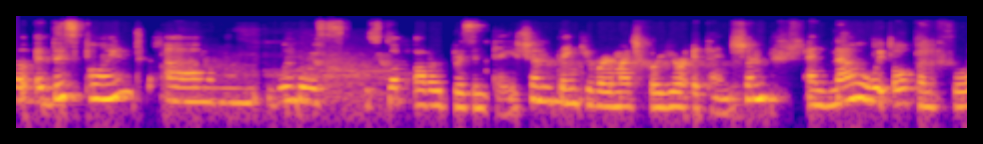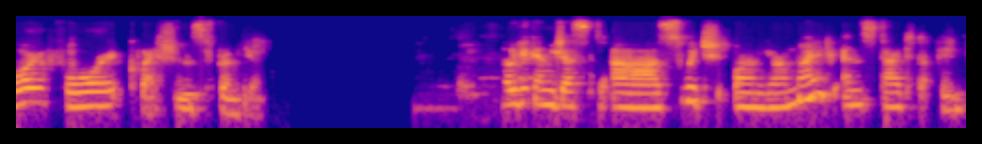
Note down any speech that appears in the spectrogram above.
So at this point, um, we will stop our presentation. Thank you very much for your attention. And now we open floor for questions from you. So you can just uh, switch on your mic and start talking.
